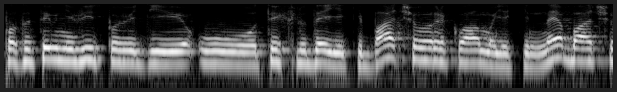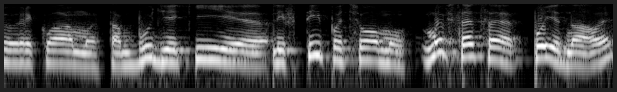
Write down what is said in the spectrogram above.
позитивні відповіді у тих людей, які бачили рекламу, які не бачили рекламу, там будь-які ліфти по цьому. Ми все це поєднали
